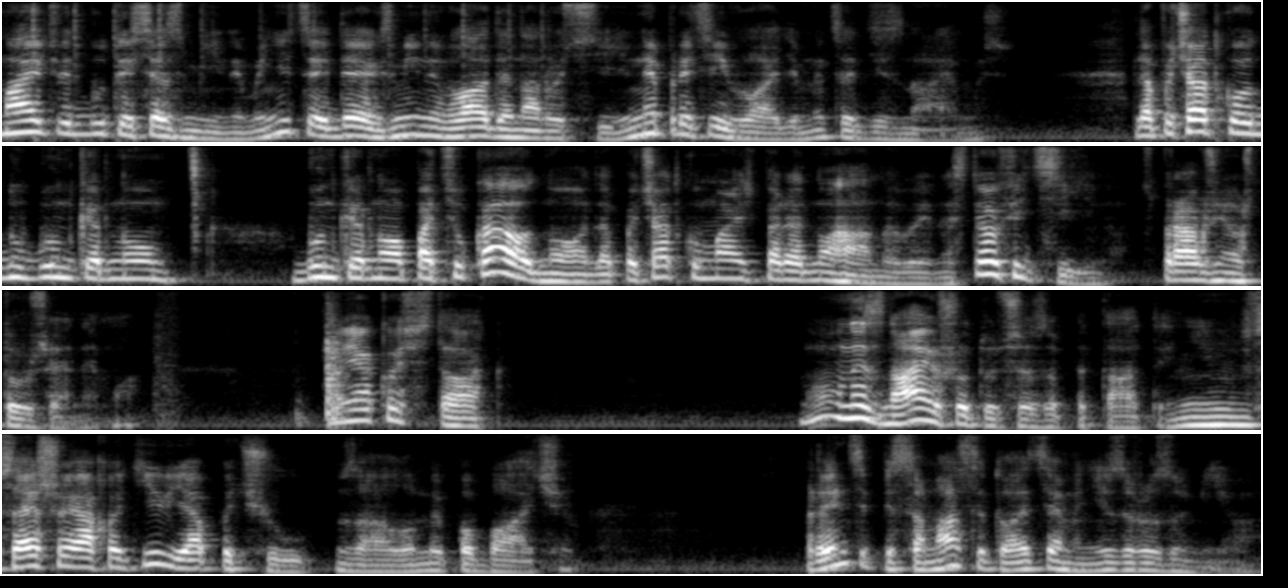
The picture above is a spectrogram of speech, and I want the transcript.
мають відбутися зміни. Мені це йде як зміни влади на Росії. Не при цій владі, ми це дізнаємось. Для початку одну бункерну, бункерного пацюка одного для початку мають перед ногами винести офіційно. справжнього ж то вже нема. Ну, якось так. Ну, не знаю, що тут ще запитати. Все, що я хотів, я почув загалом і побачив. В принципі, сама ситуація мені зрозуміла.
